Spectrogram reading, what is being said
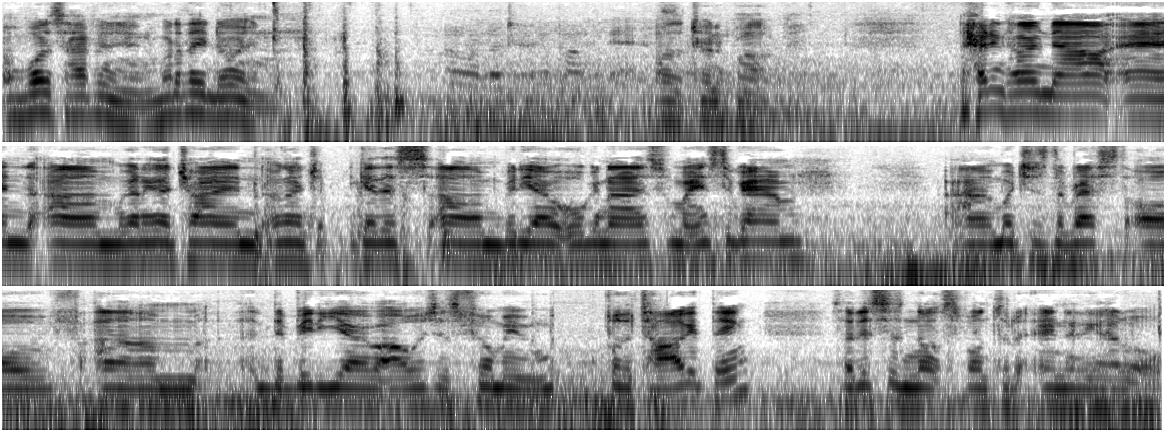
oh, what is happening? What are they doing? Oh, they're trying to park there. Oh, they're trying to park. Heading home now, and um, we're gonna go try and I'm gonna get this um, video organized for my Instagram, um, which is the rest of um, the video I was just filming for the Target thing. So this is not sponsored or anything at all.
